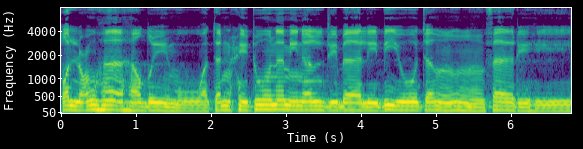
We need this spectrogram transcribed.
طلعها هضيم وتنحتون من الجبال بيوتا فارهين.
